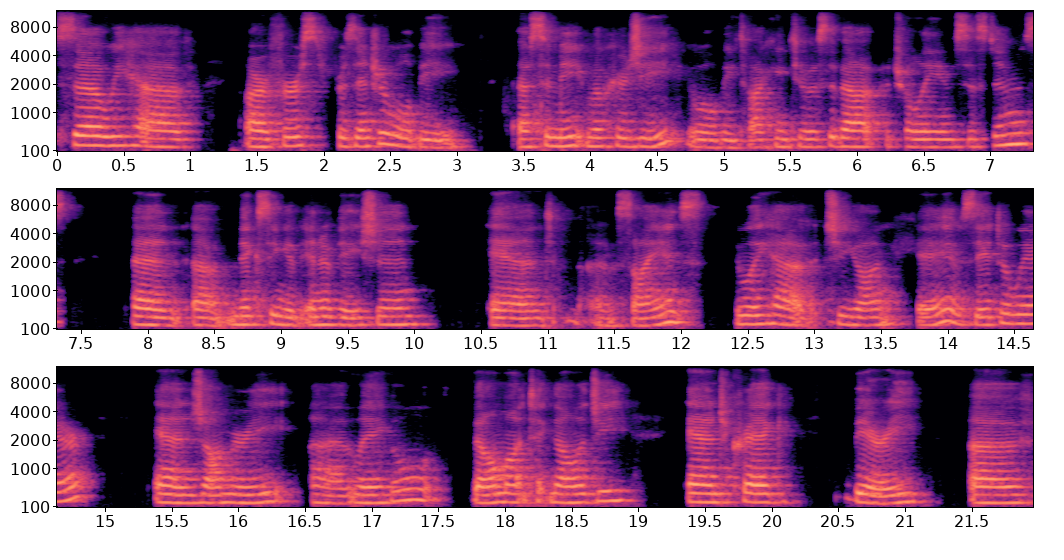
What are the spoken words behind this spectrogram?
So we have our first presenter will be uh, Sumit Mukherjee, who will be talking to us about petroleum systems and uh, mixing of innovation and um, science. We have Zhiyong He of Zetaware and Jean-Marie uh, Belmont Technology, and Craig Berry of,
